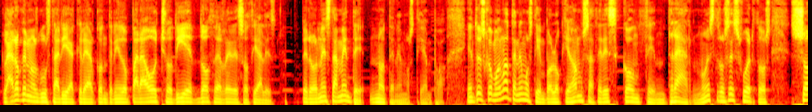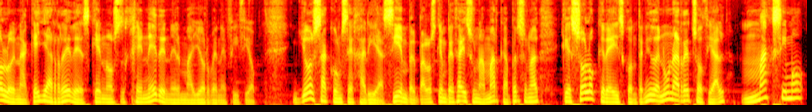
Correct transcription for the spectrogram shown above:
Claro que nos gustaría crear contenido para 8, 10, 12 redes sociales, pero honestamente no tenemos tiempo. Entonces, como no tenemos tiempo, lo que vamos a hacer es concentrar nuestros esfuerzos solo en aquellas redes que nos generen el mayor beneficio. Yo os aconsejaría siempre, para los que empezáis una marca personal, que solo creéis contenido en una red social, máximo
